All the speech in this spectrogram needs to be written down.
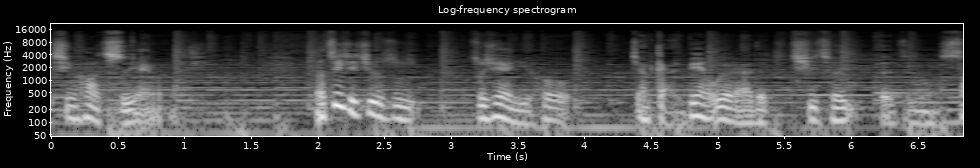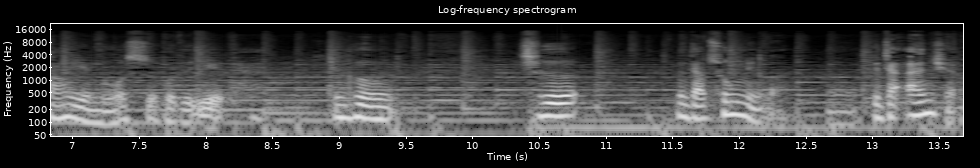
信号迟延的问题。那这些技术出现以后，将改变未来的汽车的这种商业模式或者业态。今后车更加聪明了。更加安全了，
